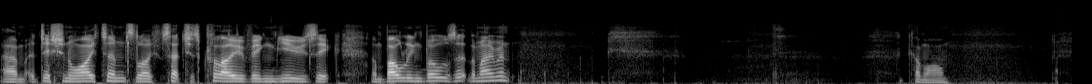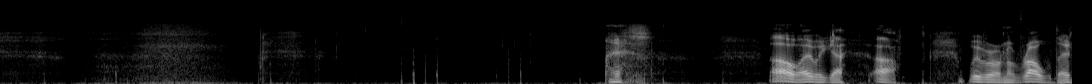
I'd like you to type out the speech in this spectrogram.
um, additional items like such as clothing, music, and bowling balls at the moment. Come on. Yes. Oh, there we go. Oh, we were on a roll then.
